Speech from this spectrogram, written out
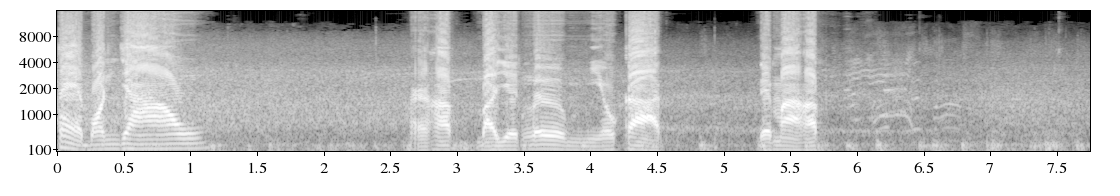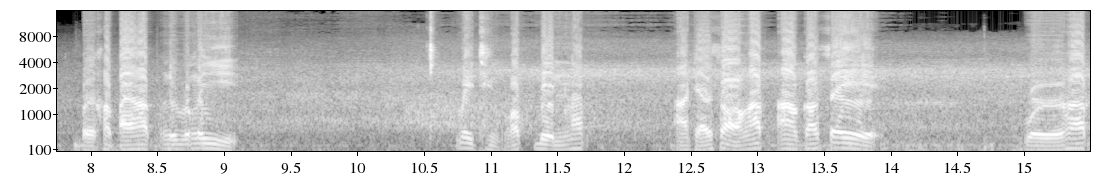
แต่บอลยาวนะครับ บาเยิร์นเริ่มมีโอกาสได้มาครับ เปิดเข้าไปครับลิเวอรี่ ไม่ถึงออฟเบนครับ อ่าแถวสองครับอ้าวกอเซ่เวอร์ครับ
